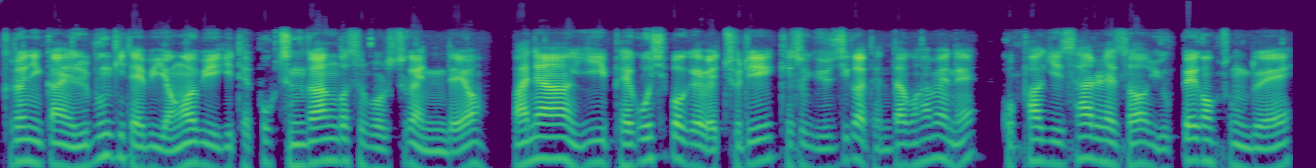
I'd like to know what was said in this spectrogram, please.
그러니까 1분기 대비 영업이익이 대폭 증가한 것을 볼 수가 있는데요. 만약 이 150억의 매출이 계속 유지가 된다고 하면은 곱하기 4를 해서 600억 정도의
